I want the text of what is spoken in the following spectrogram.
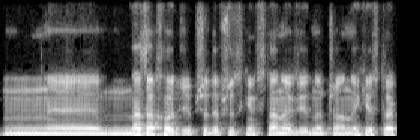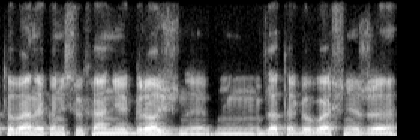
na Zachodzie, przede wszystkim w Stanach Zjednoczonych, jest traktowany jako niesłychanie groźny, mm, dlatego właśnie, że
